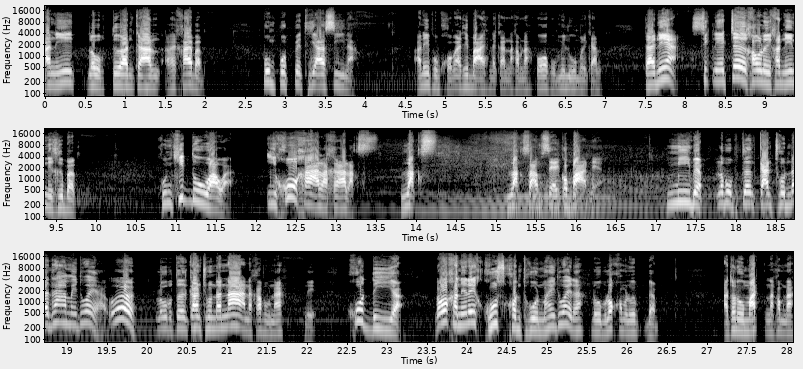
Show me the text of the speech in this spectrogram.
อันนี้ระบบเตือนการคล้ายๆแบบปุ่มปลดเป็น TRC นะอันนี้ผมขอไม่อธิบายในกันนะครับนะ เพราะว่าผมไม่รู้เหมือนกัน แต่เนี่ยซิกเนเจอร์เขาเลยคันนี้นี่คือแบบ คุณคิดดูเอาอะ อีโคคาราคาหลักหลักหลักสามแสนกว่าบาทเนี่ย มีแบบระบบเตือนการชนด้านหน้าไม่ด้วยอะเออระบบเตือนการชนด้านหน้านะครับผมนะนี่โคตรดีอะแล้วก็คันนี้ได้คูสคอนโทรลมาให้ด้วยนะระบบล็อกคอมมานด์แบบอัตโนมัตินะครับนะ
